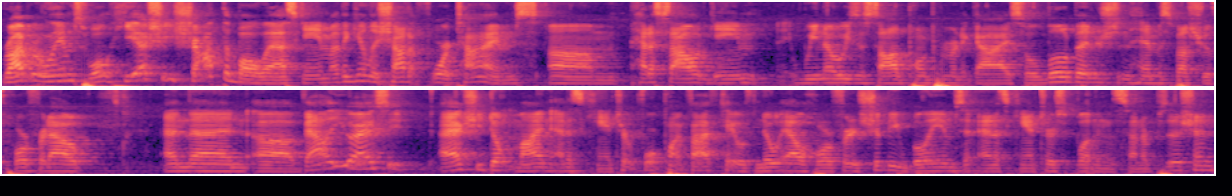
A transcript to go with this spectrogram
Robert Williams, well, he actually shot the ball last game. I think he only shot it four times. Um, had a solid game. We know he's a solid point per minute guy, so a little bit interested in him, especially with Horford out. And then uh, value, I actually I actually don't mind Enes Kanter at 4.5K with no Al Horford. It should be Williams and Enes Kanter splitting the center position.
